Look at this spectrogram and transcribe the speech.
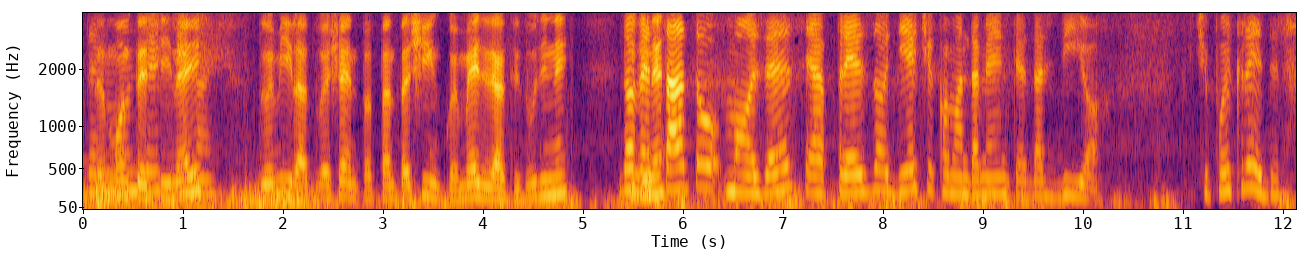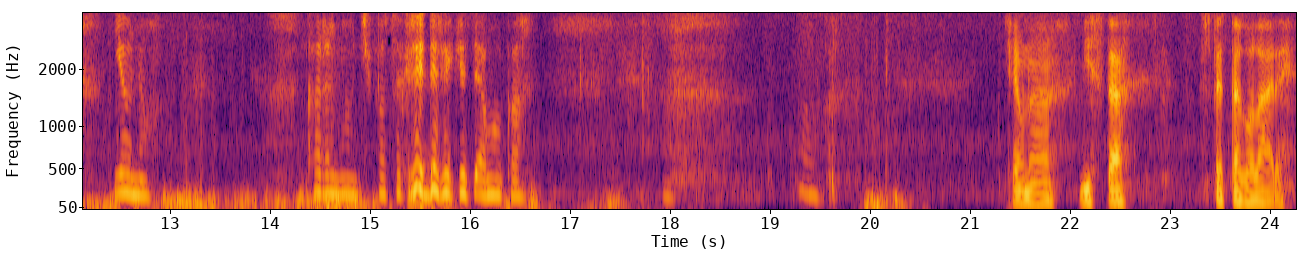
del, Monte, Sinai, 2285 metri di altitudine Dove è stato Moses e ha preso dieci comandamenti dal Dio. Ci puoi credere? Io no. Ancora non ci posso credere che siamo qua. C'è una vista spettacolare.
